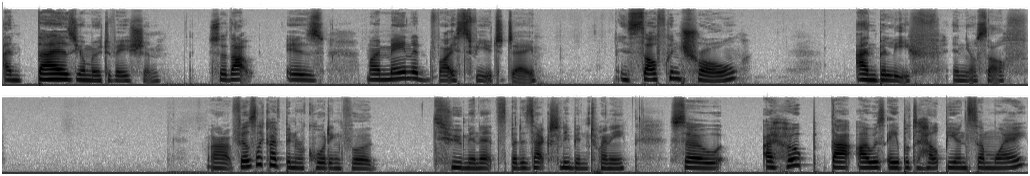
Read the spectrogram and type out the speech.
and there's your motivation. So that is my main advice for you today is self-control and belief in yourself. Uh, it feels like I've been recording for two minutes, but it's actually been 20. So I hope that I was able to help you in some way.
